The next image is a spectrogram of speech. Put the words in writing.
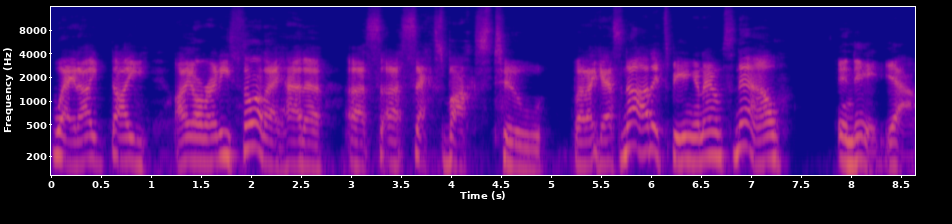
Wait, I I I already thought I had a a, a sex box too, but I guess not. It's being announced now. Indeed, yeah.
